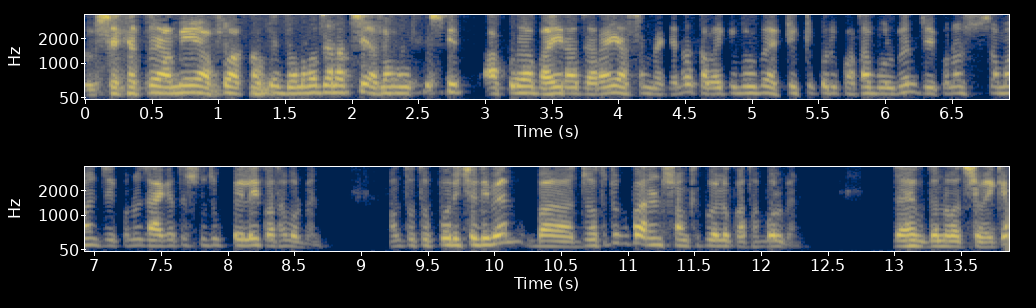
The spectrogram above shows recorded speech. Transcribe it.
তো সেক্ষেত্রে আমি আপু আপনাকে ধন্যবাদ জানাচ্ছি এবং উপস্থিত আপুরা ভাইরা যারাই আছেন না কেন, সবাইকে বলব একটু একটু করে কথা বলবেন, যে কোনো সময়, যে কোনো জায়গাতে সুযোগ পেলে কথা বলবেন। অন্তত পরিচয় দিবেন বা যতটুকু পারেন সংক্ষেপে হলে কথা বলবেন। যাই হোক, ধন্যবাদ সবাইকে।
